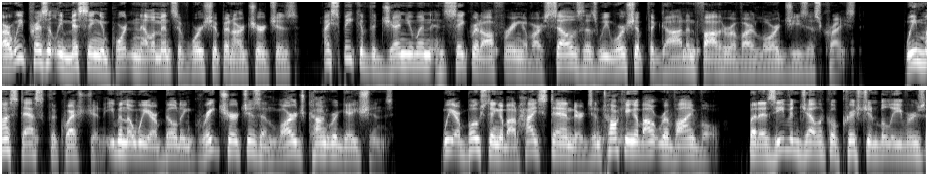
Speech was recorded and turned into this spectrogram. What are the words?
Are we presently missing important elements of worship in our churches? I speak of the genuine and sacred offering of ourselves as we worship the God and Father of our Lord Jesus Christ. We must ask the question, even though we are building great churches and large congregations. We are boasting about high standards and talking about revival. But as evangelical Christian believers,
